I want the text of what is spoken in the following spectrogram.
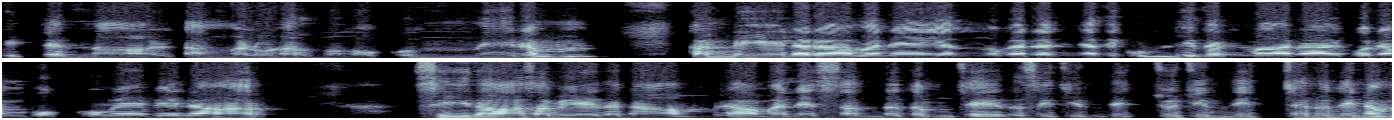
പിറ്റെന്നാൾ തങ്ങൾ ഉണർന്നു നോക്കുന്നേരം കണ്ടീല രാമനെ എന്നു കരഞ്ഞതി കുണ്ഠിതന്മാരായി പുരം പൊക്കുമേവിനാർ. സീതാസവേദനാം രാമനെ സന്തതം ചേതസി ചിന്തിച്ചു ചിന്തിച്ചനുദിനം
